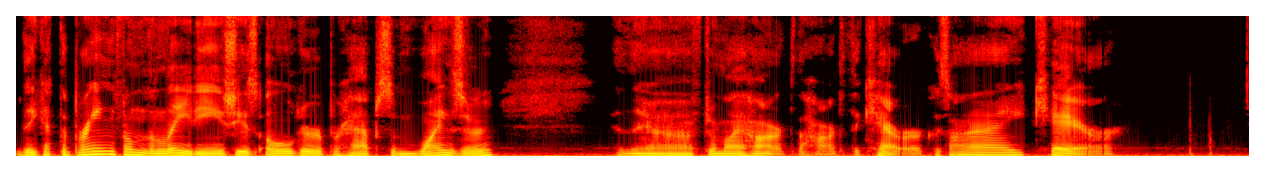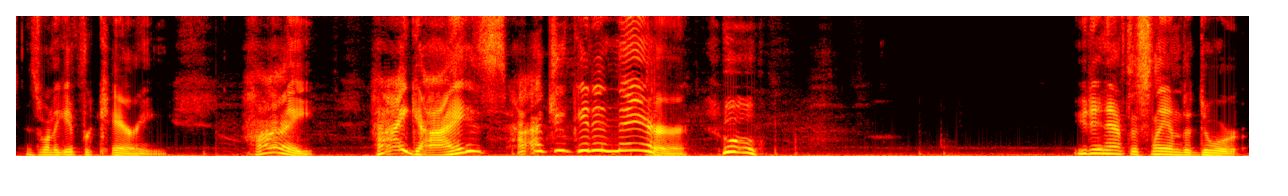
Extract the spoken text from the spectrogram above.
They got the brain from the lady. She is older, perhaps, and wiser. And they're after my heart, the heart of the carer, because I care. That's what I get for caring. Hi! Hi, guys! How'd you get in there? Oh! You didn't have to slam the door.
